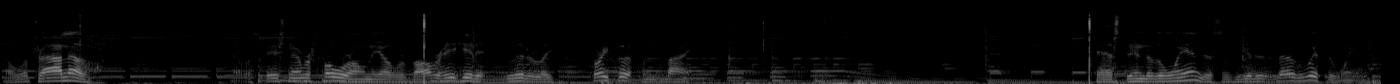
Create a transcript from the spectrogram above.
So we'll try another. That was fish number four on the old revolver. He hit it literally three foot from the bank. Cast into the wind just as good as it does with the wind.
